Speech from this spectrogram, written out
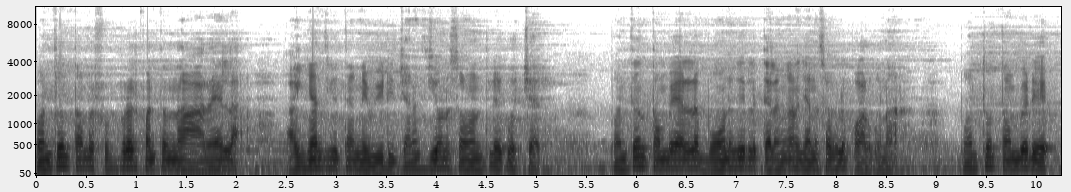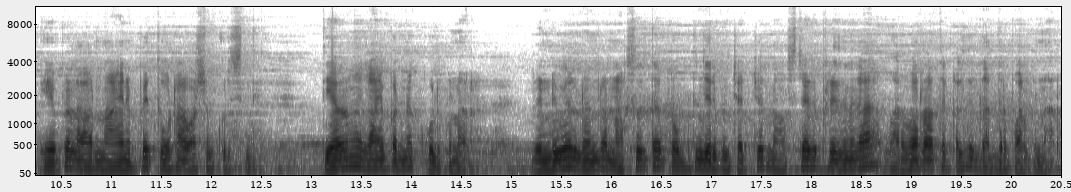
పంతొమ్మిది తొంభై ఫిబ్రవరి పంతొమ్మిది ఆరేళ్ళ అజ్ఞాత జీవితాన్ని వీడి జనజీవన సవంతిలోకి వచ్చారు. పంతొమ్మిది తొంభై ఏళ్ళలో భువనగిరిలో తెలంగాణ జనసభలో పాల్గొన్నారు. పంతొమ్మిది తొంభై ఏడు ఏప్రిల్ ఆరున ఆయనపై తోటా వర్షం కురిసింది. తీవ్రంగా గాయపడిన కోలుకున్నారు. రెండు వేల రెండులో నక్సల్తో ప్రభుత్వం జరిపిన చర్చలు నక్సలైట్ ప్రతినిధిగా వరవరరావుతో కలిసి గద్దరు పాల్గొన్నారు.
